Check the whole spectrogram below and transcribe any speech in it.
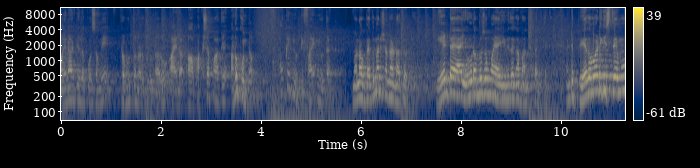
మైనార్టీల కోసమే ప్రభుత్వం నడుపుతున్నారు. ఆయన ఆ పక్షపాతే అనుకుందాం. How can you define you that మొన్న ఒక పెద్ద మనిషి అన్నాడు నాతో ఏంటయ్యా ఎవడబ్బు సొమ్మయ్యా ఈ విధంగా పంచడానికి అంటే పేదవాడికి ఇస్తేమో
